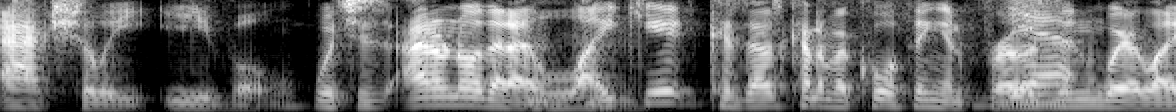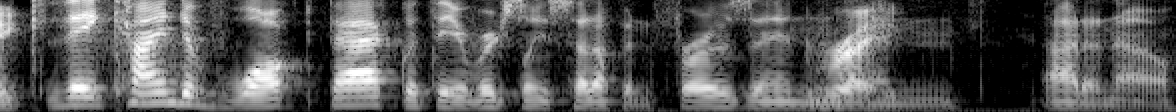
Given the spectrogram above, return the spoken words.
actually evil, which is I don't know that I like it because that was kind of a cool thing in Frozen Mm-hmm. Yeah. where like They kind of walked back what they originally set up in Frozen. Right. and I don't know.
